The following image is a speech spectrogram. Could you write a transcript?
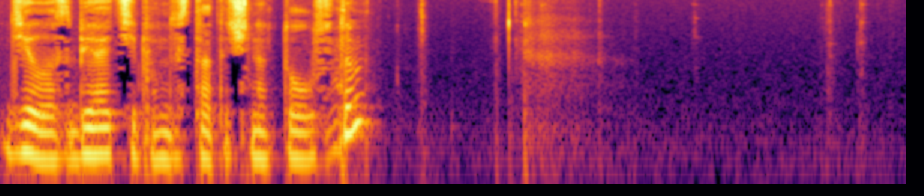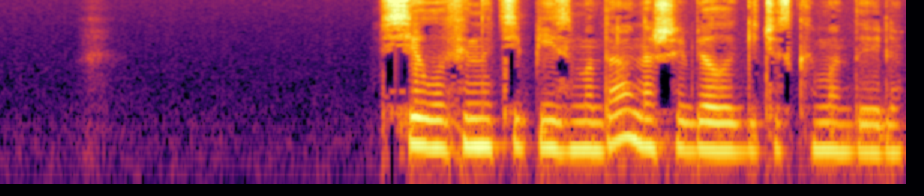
дело с биотипом достаточно толстым. Силу фенотипизма да, нашей биологической модели.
